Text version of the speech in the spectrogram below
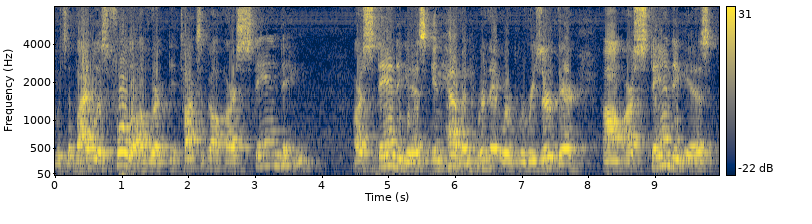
which the Bible is full of where it talks about our standing. Our standing is in heaven. We're, there, we're, we're reserved there. Um, our standing is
